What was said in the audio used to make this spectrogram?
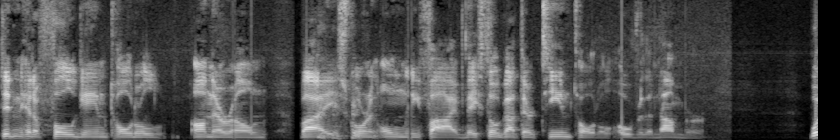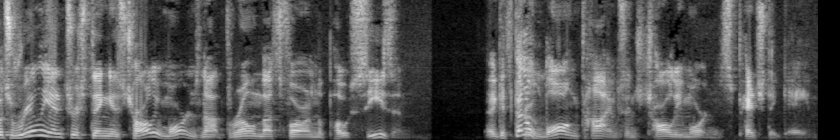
didn't hit a full game total on their own by scoring only five, they still got their team total over the number. What's really interesting is Charlie Morton's not thrown thus far in the postseason. Like it's been True. a long time since Charlie Morton's pitched a game.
